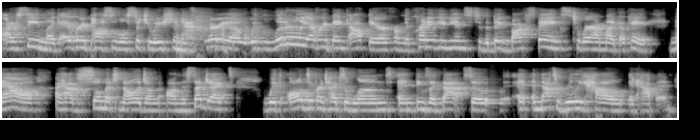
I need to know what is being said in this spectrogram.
I've seen like every possible situation and scenario with literally every bank out there, from the credit unions to the big box banks, to where I'm like, okay, now I have so much knowledge on on the subject with all different types of loans and things like that. So, and, and that's really how it happened.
